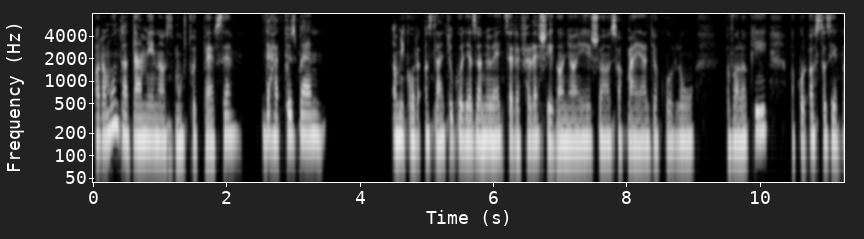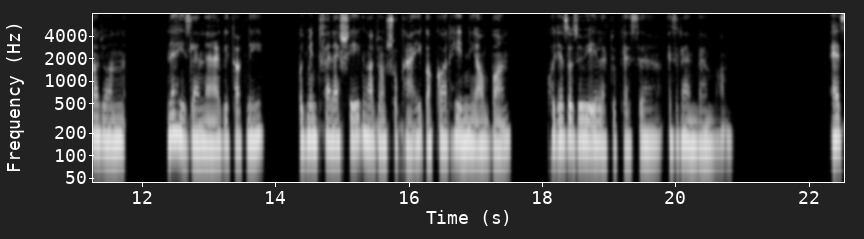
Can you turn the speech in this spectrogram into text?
arra mondhatnám én azt most, hogy persze, de hát közben amikor azt látjuk, hogy ez a nő egyszerre feleség, anya és a szakmáját gyakorló valaki, akkor azt azért nagyon nehéz lenne elvitatni, hogy mint feleség nagyon sokáig akar hinni abban, hogy ez az ő életük, ez, ez rendben van. Ez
